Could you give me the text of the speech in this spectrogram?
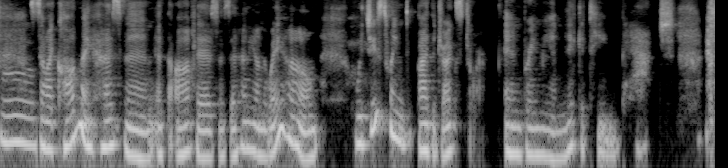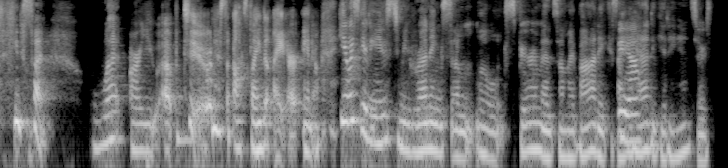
Mm. So I called my husband at the office and said, honey, on the way home, would you swing by the drugstore and bring me a nicotine patch? he said, what are you up to? And I'll explain it later. You know, he was getting used to me running some little experiments on my body because I yeah. had to get answers.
